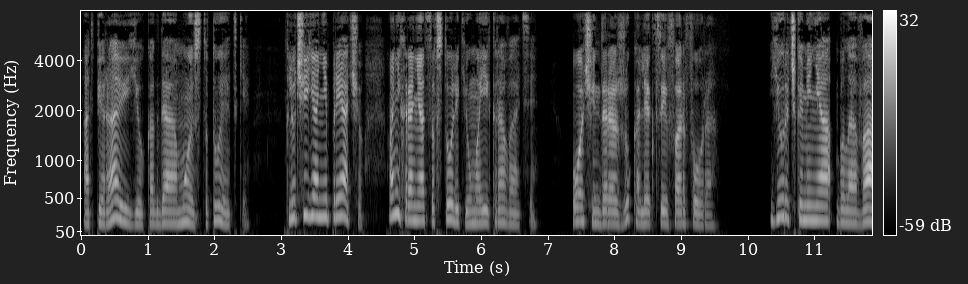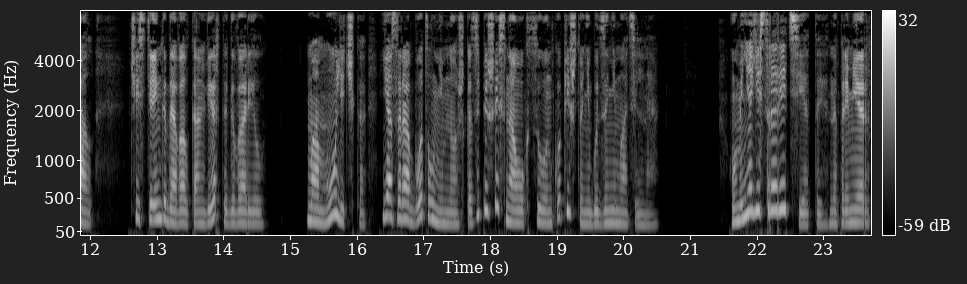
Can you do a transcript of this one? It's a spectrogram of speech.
Отпираю ее, когда мою статуэтки. Ключи я не прячу, они хранятся в столике у моей кровати. Очень дорожу коллекцией фарфора. Юрочка меня баловал, частенько давал конверт и говорил, «Мамулечка, я заработал немножко, запишись на аукцион, купи что-нибудь занимательное». У меня есть раритеты, например,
